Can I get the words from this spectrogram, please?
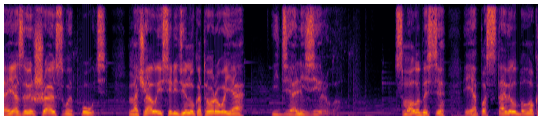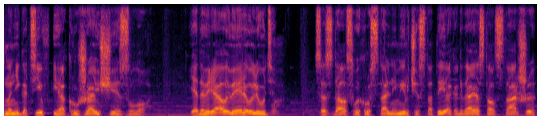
А я завершаю свой путь, начало и середину которого я идеализировал. С молодости я поставил блок на негатив и окружающее зло. Я доверял и верил людям. Создал свой хрустальный мир чистоты, а когда я стал старше,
